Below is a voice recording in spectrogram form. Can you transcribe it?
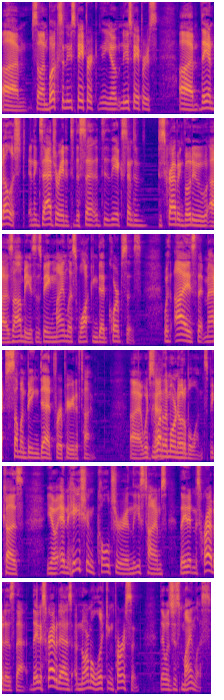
Um, so in books and newspaper, you know, newspapers, um, they embellished and exaggerated to the se- to the extent of describing voodoo uh, zombies as being mindless, walking dead corpses with eyes that match someone being dead for a period of time, uh, which is one of the more notable ones because. You know, in Haitian culture in these times, they didn't describe it as that. They describe it as a normal looking person that was just mindless,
